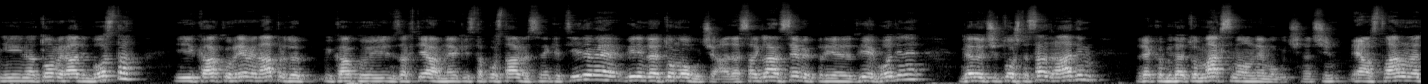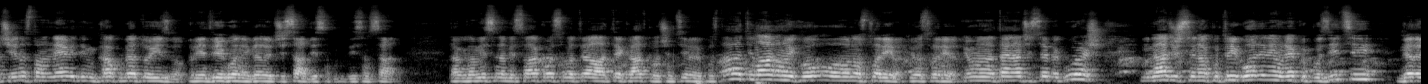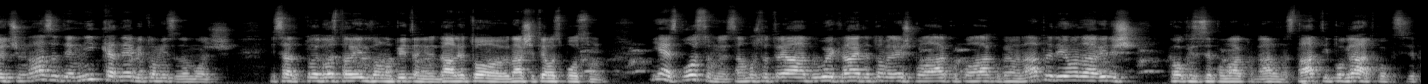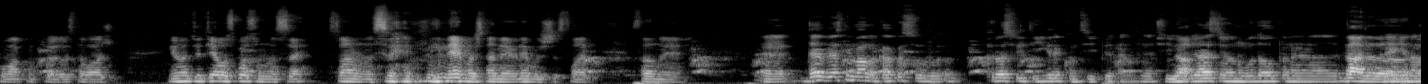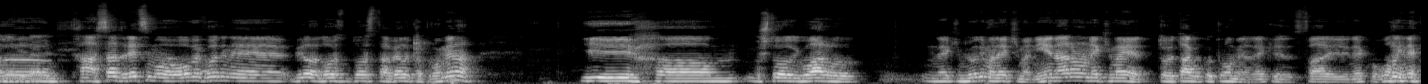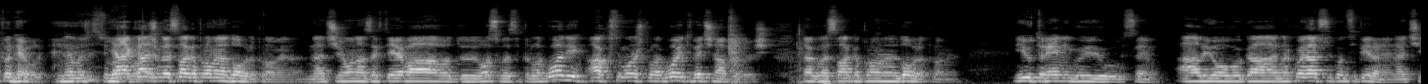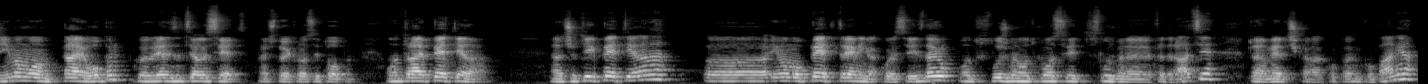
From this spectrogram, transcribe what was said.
i na tome radim dosta. I kako vrijeme napreduje i kako i zahtijevam neki, sta- postavljam se neke ciljeve, vidim da je to moguće. A da sad gledam sebe prije dvije godine, gledajući to što sad radim, rekao bi da je to maksimalno nemoguće. Znači, ja stvarno, znači jednostavno ne vidim kako bi ja to izveo prije dvije godine gledajući sad, di sam, di sam sad. Tako da mislim da bi svaka osoba trebala te kratkoročne ciljeve postaviti i lagano ih ono, ostvarivati i ostvarivati. I onda na taj način sebe guraš i nađeš se nakon tri godine u nekoj poziciji, gledajući unazad, gdje nikad ne bi to mislio da možeš. I sad, to je dosta individualno pitanje, da li je to naše tijelo sposobno. Je, sposobno je, samo što treba uvijek raditi na tome, ideš polako, polako prema naprijed i onda vidiš koliko si se pomaknuo. Naravno, stati i pogledati koliko si se pomaknuo, to je dosta važno. I onda ti je tijelo sposobno na sve, stvarno na sve. I nema šta ne, ne možeš ostvariti. Stvarno je. E, da objasni malo kako su crossfit igre koncipirane. Znači, Da. objasni ono od opena Da, da, da. regionalnog i dalje. E, A sad recimo ove godine je bila dosta, dosta velika promjena i um, što je odgovaralo nekim ljudima, nekima nije naravno, nekima je. To je tako kod promjena, neke stvari neko voli, neko ne voli. Ne može Ja kažem da je svaka promjena dobra promjena. Znači ona zahtjeva od osobe da se prilagodi, ako se možeš prilagoditi već napreduješ. Tako da je svaka promjena je dobra promjena. I u treningu i u svemu. Ali ovoga, na koji način su koncipirane? Znači imamo taj Open koji vrijedi za cijeli svijet. Znači to je CrossFit Open. on traje pet tjedana. Znači u tih pet tjedana uh, imamo pet treninga koje se izdaju od službeno od CrossFit službene federacije, to je američka kompa- kompanija.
